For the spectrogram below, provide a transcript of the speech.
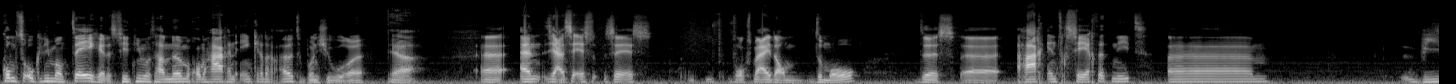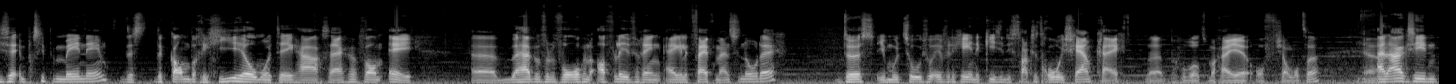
komt ze ook niemand tegen. Dus ziet niemand haar nummer om haar in één keer eruit te bonjouren. Ja. Uh, en ja, ze is, ze is volgens mij dan de mol. Dus uh, haar interesseert het niet uh, wie ze in principe meeneemt. Dus de kan de regie heel mooi tegen haar zeggen van... Hé, hey, uh, we hebben voor de volgende aflevering eigenlijk vijf mensen nodig. Dus je moet sowieso even degene kiezen die straks het rode scherm krijgt. bijvoorbeeld Marije of Charlotte. Ja. En aangezien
